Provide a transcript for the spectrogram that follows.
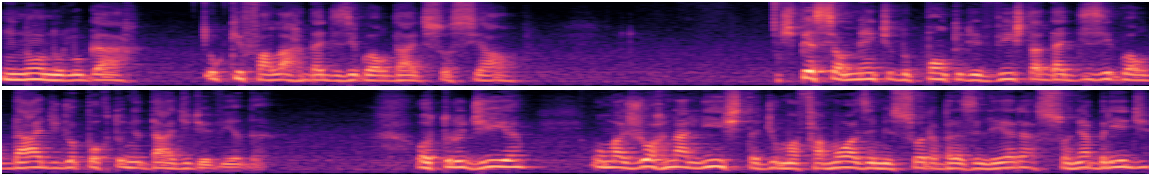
Em nono lugar, o que falar da desigualdade social? Especialmente do ponto de vista da desigualdade de oportunidade de vida. Outro dia, uma jornalista de uma famosa emissora brasileira, Sônia Bride,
